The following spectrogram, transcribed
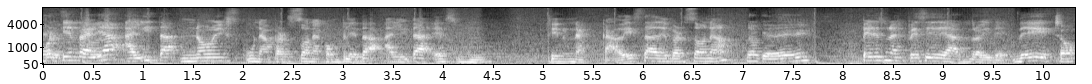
Porque en realidad Alita no es una persona completa, Alita es un, tiene una cabeza de persona, ok. pero es una especie de androide. De hecho,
